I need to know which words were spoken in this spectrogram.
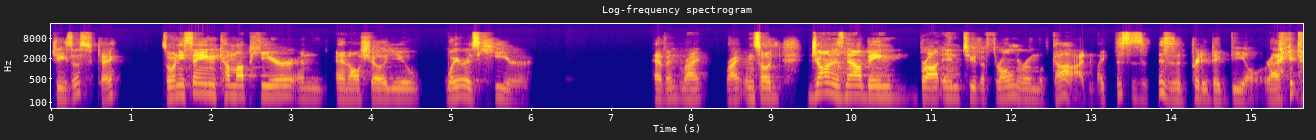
Jesus, okay? So when he's saying, come up here and, and I'll show you, where is here? Heaven, right? Right? And so John is now being brought into the throne room of God. Like this is this is a pretty big deal, right?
